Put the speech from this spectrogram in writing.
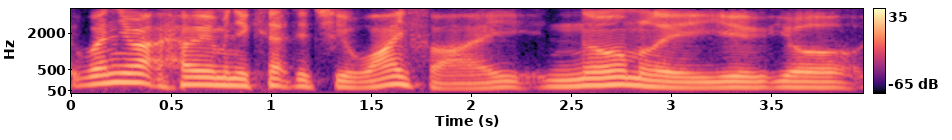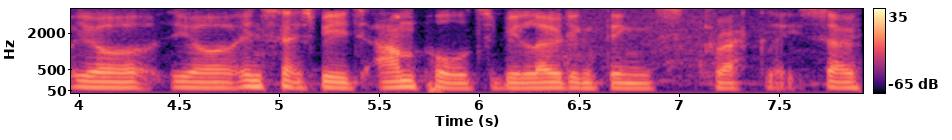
when you're at home and you're connected to your Wi-Fi. Normally, you your your your internet speed's ample to be loading things correctly. So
